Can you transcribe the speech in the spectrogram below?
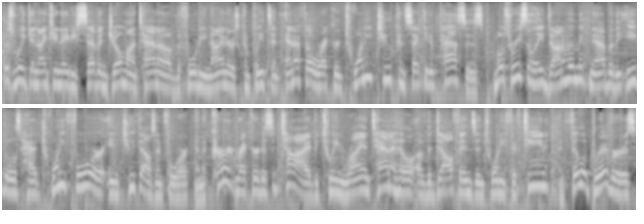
This week in 1987, Joe Montana of the 49ers completes an NFL record 22 consecutive passes. Most recently, Donovan McNabb of the Eagles had 24 in 2004, and the current record is a tie between Ryan Tannehill of the Dolphins in 2015 and Philip Rivers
